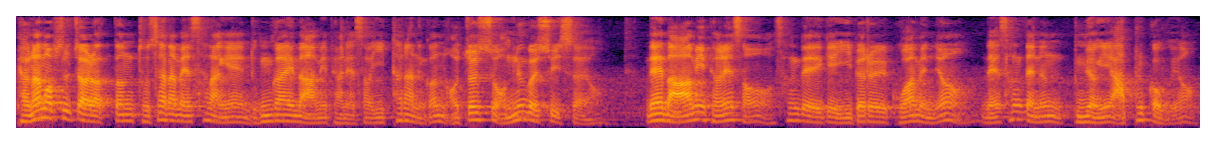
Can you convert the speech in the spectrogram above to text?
변함없을 줄 알았던 두 사람의 사랑에 누군가의 마음이 변해서 이탈하는 건 어쩔 수 없는 걸 수 있어요. 내 마음이 변해서 상대에게 이별을 고하면요. 내 상대는 분명히 아플 거고요.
